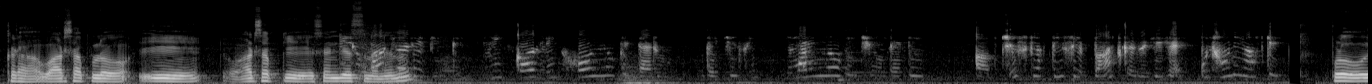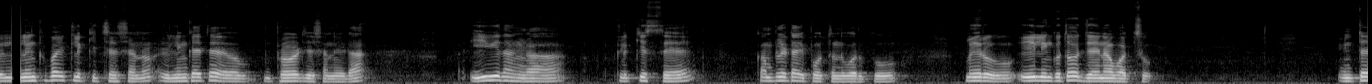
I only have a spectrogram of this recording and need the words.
ఇక్కడ వాట్సాప్లో ఈ వాట్సాప్కి సెండ్ చేస్తున్నాను నేను. ఇప్పుడు లింక్ పై క్లిక్ ఇచ్చేసాను. ఈ లింక్ అయితే ప్రొవైడ్ చేశాను ఇక్కడ ఈ విధంగా క్లిక్ ఇస్తే కంప్లీట్ అయిపోతుంది వరకు. మీరు ఈ లింక్తో జాయిన్ అవ్వచ్చు. ఇంతే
